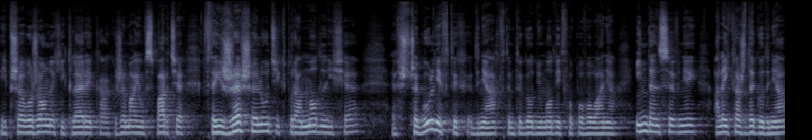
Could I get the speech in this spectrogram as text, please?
i przełożonych, i klerykach, że mają wsparcie w tej rzeszy ludzi, która modli się, szczególnie w tych dniach, w tym tygodniu modlitw o powołania, intensywniej, ale i każdego dnia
